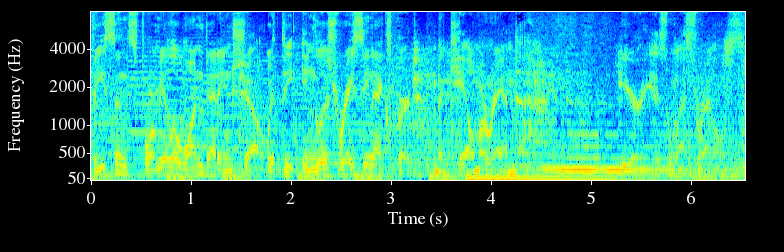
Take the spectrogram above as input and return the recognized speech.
VSiN's Formula One betting show with the English racing expert, Mikhail Miranda. Here is Wes Reynolds.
